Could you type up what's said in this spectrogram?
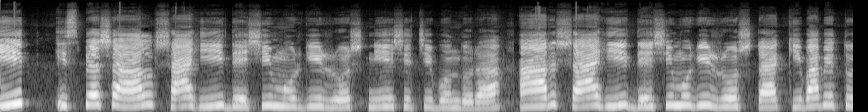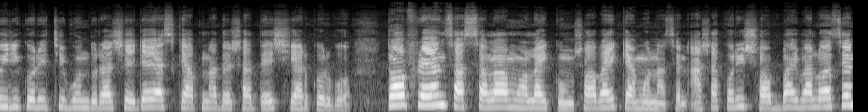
ঈদ স্পেশাল শাহি দেশি মুরগির রোস্ট নিয়ে এসেছি বন্ধুরা। আর শাহি দেশি মুরগির রোস্টটা কীভাবে তৈরি করেছি বন্ধুরা, সেটাই আজকে আপনাদের সাথে শেয়ার করব। তো ফ্রেন্ডস আসসালামু আলাইকুম। সবাই কেমন আছেন? আশা করি সবাই ভালো আছেন।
